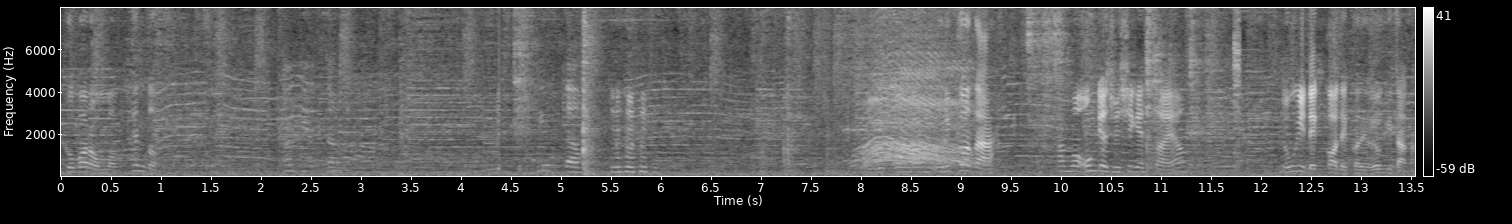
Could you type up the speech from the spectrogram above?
이거 봐라 엄마 팬더 아 귀엽다. 귀엽다. 우리 거 우리 거다 한번 옮겨 주시겠어요? 여기 내거내거 여기다가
